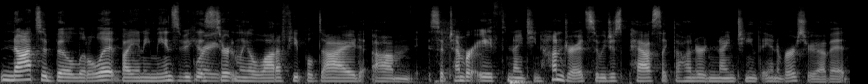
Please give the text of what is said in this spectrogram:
not to belittle it by any means, because Right. certainly a lot of people died um, September 8th, 1900. So we just passed like the 119th anniversary of it.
